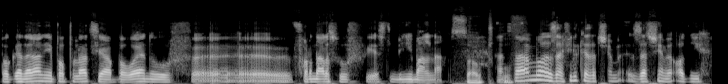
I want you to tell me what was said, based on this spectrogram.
bo generalnie populacja Bowenów, e, Fornalsów jest minimalna. Sołczków. A za chwilkę zaczniemy, zaczniemy od nich.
